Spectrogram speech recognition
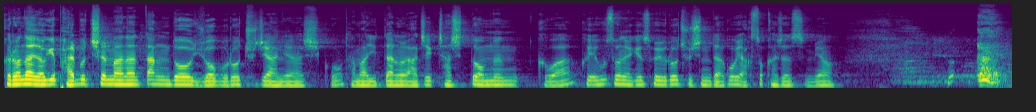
그러나 여기 발붙일 만한 땅도 유업으로 주지 아니하시고 다만 이 땅을 아직 자식도 없는 그와 그의 후손에게 소유로 주신다고 약속하셨으며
